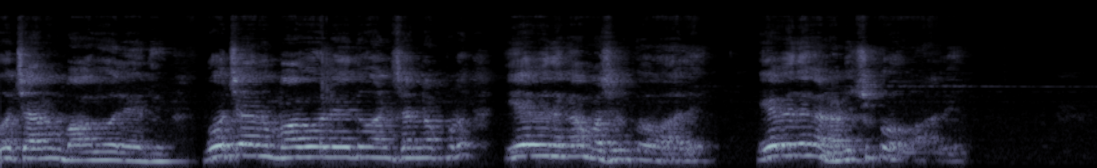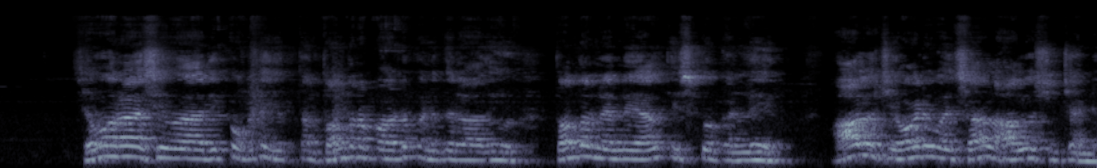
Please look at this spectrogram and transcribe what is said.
గోచారం బాగోలేదు. గోచారం బాగోలేదు అని అన్నప్పుడు ఏ విధంగా మసులుకోవాలి? ఏ విధంగా నడుచుకోవాలి? సింహరాశి వారికి ఒకటే చెప్తాను తొందరపాటు పనికిరాదు. తొందర నిర్ణయాలు తీసుకోకండి. ఆలోచి ఒకటి పది ఆలోచించండి.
